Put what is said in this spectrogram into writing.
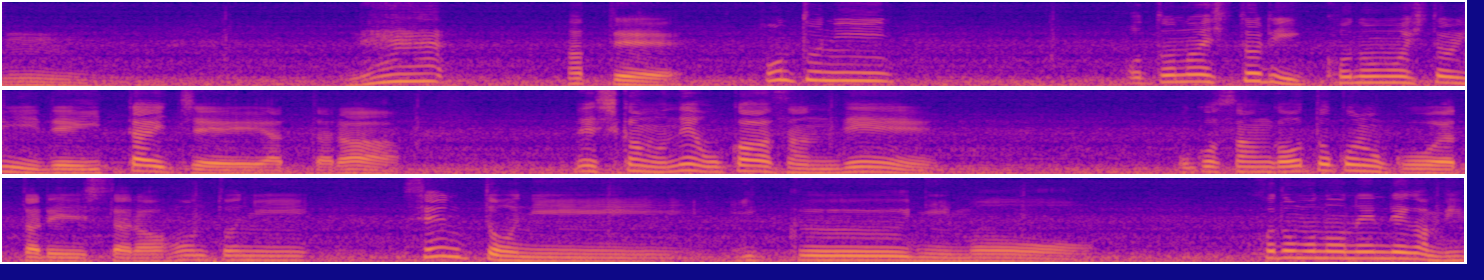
うんねだって本当に大人1人子供1人で1対1やったらでしかもねお母さんでお子さんが男の子をやったりしたら本当に銭湯に行くにも子供の年齢が微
